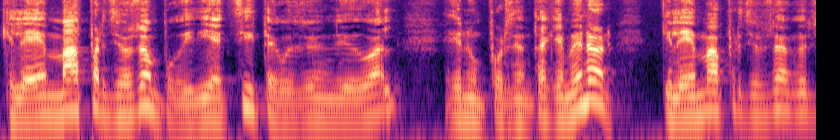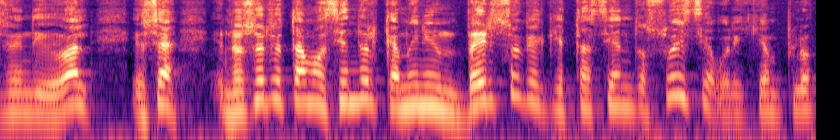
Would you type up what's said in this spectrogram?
que le dé más participación, porque hoy día existe cotización individual en un porcentaje menor, que le dé más participación a la cotización individual. O sea, nosotros estamos haciendo el camino inverso que el que está haciendo Suecia, por ejemplo,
